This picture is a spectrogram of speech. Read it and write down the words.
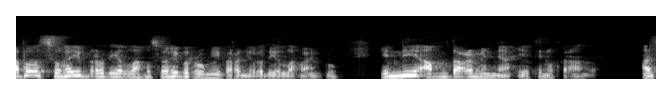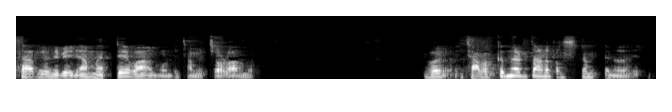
അപ്പോ സുഹൈബ് റതി അള്ളാഹു സുഹൈബ് റൂമി പറഞ്ഞു റതി അള്ളാഹു അൻഹു ഇന്നി അംദഉ ഉഹ്റാന്ന് അത് സാറില്ല നബി ഞാൻ മറ്റേ ഭാഗം കൊണ്ട് ചമച്ചോളാം. അപ്പൊ ചവക്കുന്നിടത്താണ് പ്രശ്നം എന്നതായിരുന്നു.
